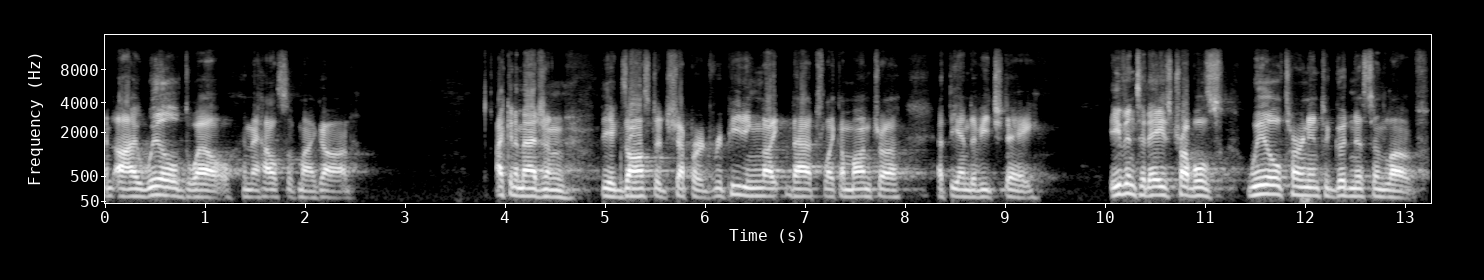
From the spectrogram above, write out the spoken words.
and I will dwell in the house of my God. I can imagine the exhausted shepherd repeating like that like a mantra at the end of each day. Even today's troubles will turn into goodness and love.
